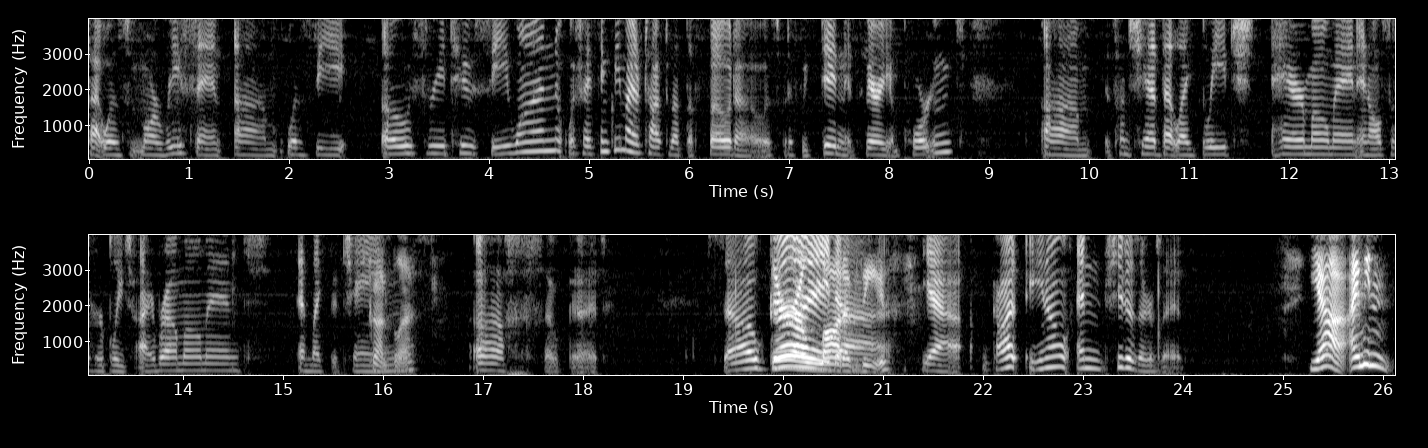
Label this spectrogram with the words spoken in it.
that was more recent um, was the 032C one, which I think we might have talked about the photos, but if we didn't, it's very important. Um, it's when she had that like bleach hair moment and also her bleach eyebrow moment and like the chain. God bless. Ugh, so good. So good. There are a lot of these. Yeah. God, you know, and she deserves it. Yeah, I mean,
